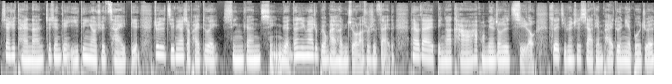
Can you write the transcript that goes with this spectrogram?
现在去台南这间店一定要去踩点，就是即便要小排队，心甘情愿。但是因为它就不用排很久了，说实在的，它又在顶啊卡，它旁边都是几楼，所以即便是夏天排队，你也不会觉得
